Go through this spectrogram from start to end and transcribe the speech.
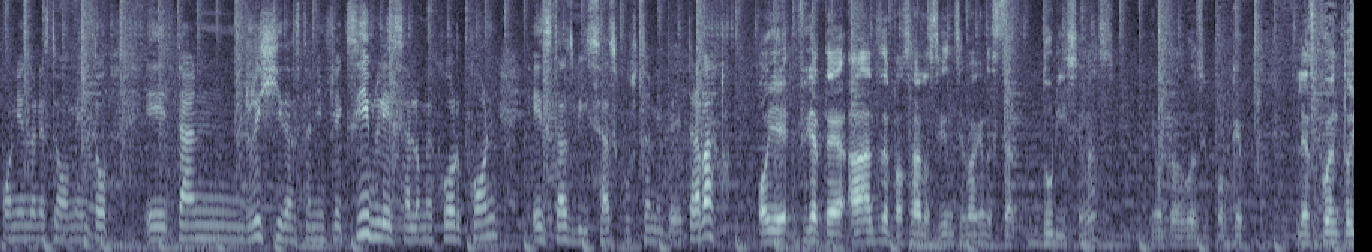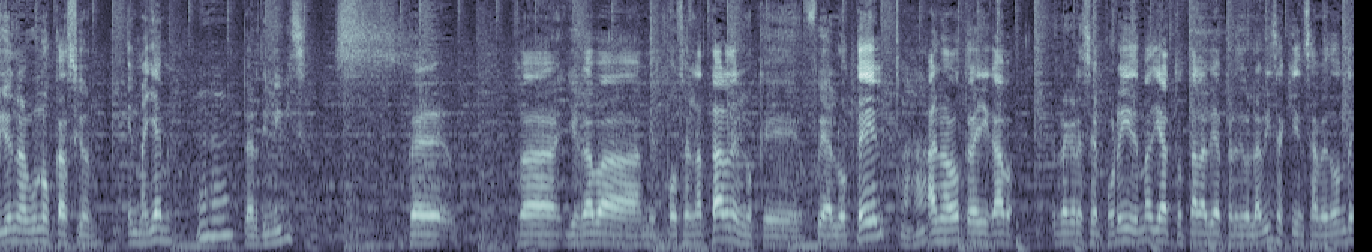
poniendo en este momento eh, tan rígidas, tan inflexibles, a lo mejor con estas visas justamente de trabajo. Oye, fíjate, antes de pasar a las siguientes imágenes, están durísimas. Y ahorita les voy a decir por qué. Les cuento, yo en alguna ocasión, en Miami, perdí mi visa. Pe- o sea, llegaba mi esposa en la tarde, en lo que fui al hotel. Ah, no, la otra llegaba. Regresé por ahí y demás. Ya total había perdido la visa, quién sabe dónde.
